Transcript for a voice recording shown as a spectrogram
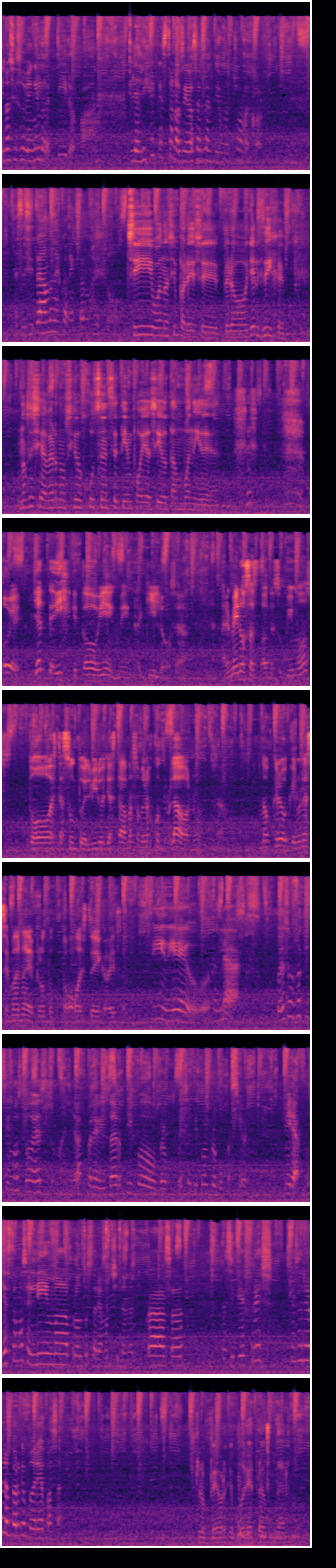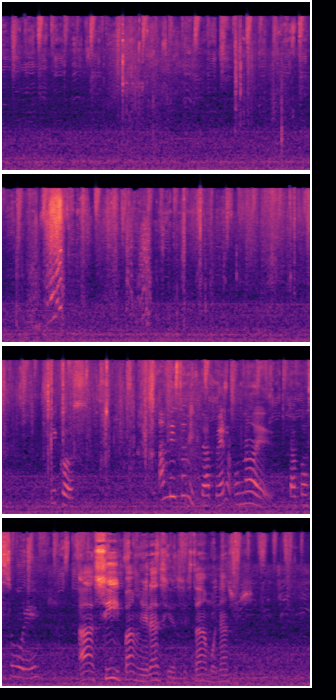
sí nos hizo bien el retiro, pa. Les dije que esto nos iba a hacer sentir mucho mejor. Necesitábamos desconectarnos de todo. Sí, bueno, así parece, pero ya les dije. No sé si habernos ido justo en este tiempo haya sido tan buena idea. Oye, ya te dije que todo bien, tranquilo. O sea, al menos hasta donde supimos, todo este asunto del virus ya estaba más o menos controlado, ¿no? O sea, no creo que en una semana de pronto todo esté de cabeza. Sí, Diego, relax. Por eso fue que hicimos todo esto, man, ya, para evitar tipo, ese tipo de preocupaciones. Mira, ya estamos en Lima, pronto estaremos chilando en tu casa. Así que fresh, ¿qué sería lo peor que podría pasar? Lo peor que podrías preguntar. Chicos, ¿han visto mi tupper? Uno de tapa azul. Ah, sí, Pame, gracias. Estaban buenazos.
